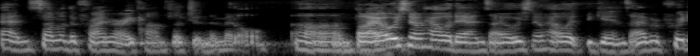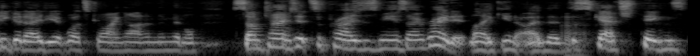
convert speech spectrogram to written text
and some of the primary conflict in the middle. Um, but I always know how it ends. I always know how it begins. I have a pretty good idea of what's going on in the middle. Sometimes it surprises me as I write it. Like, you know, the, the sketch things,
